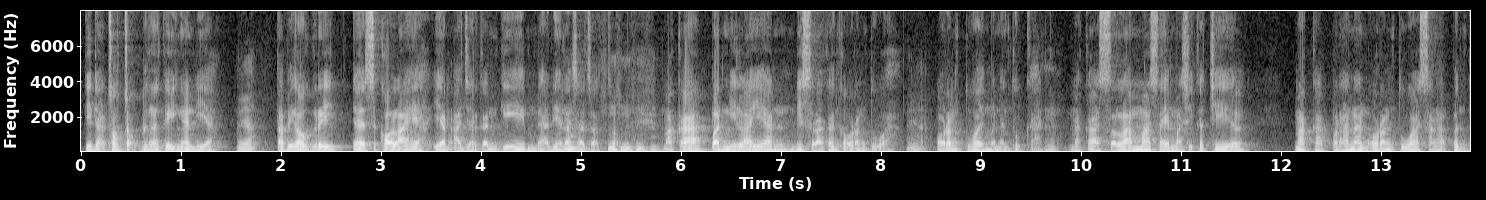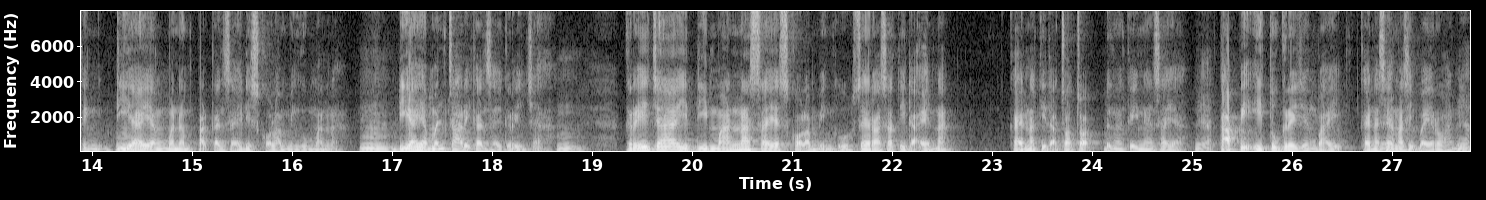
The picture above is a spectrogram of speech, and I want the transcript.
tidak cocok dengan keinginan dia. Ya. Tapi kalau grade, eh, sekolah ya yang ajarkan game, nah dia rasa cocok. Maka penilaian diserahkan ke orang tua. Ya. Orang tua yang menentukan. Maka selama saya masih kecil, maka peranan orang tua sangat penting. Dia yang menempatkan saya di sekolah minggu mana. Dia yang mencarikan saya gereja. Gereja di mana saya sekolah minggu, saya rasa tidak enak karena tidak cocok dengan keinginan saya. Ya. Tapi itu gereja yang baik karena saya masih bayi rohani.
